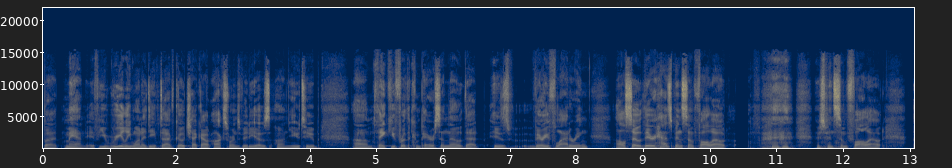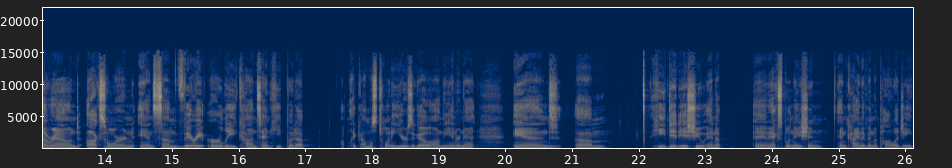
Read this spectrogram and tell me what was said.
But man, if you really want a deep dive, go check out Oxhorn's videos on YouTube. Um, thank you for the comparison, though. That is very flattering. Also, there has been some fallout. There's been some fallout around Oxhorn and some very early content he put up, like almost 20 years ago on the internet. And um, he did issue an, an explanation and kind of an apology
